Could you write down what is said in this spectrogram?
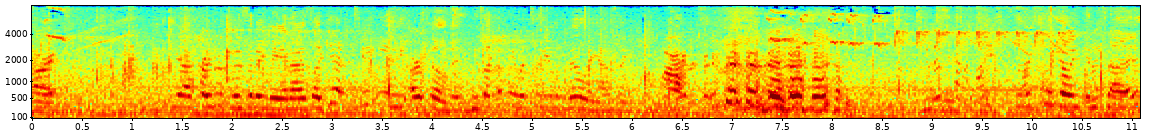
Art. Yeah, a friend was visiting me, and I was like, "Yeah, just meet me in the art building." He's like, "Okay, what's the name of the building?" I was like, "Art." We're actually going inside.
